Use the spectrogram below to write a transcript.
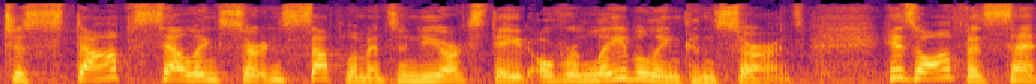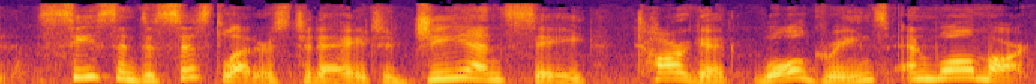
to stop selling certain supplements in New York State over labeling concerns. His office sent cease and desist letters today to GNC, Target, Walgreens, and Walmart.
